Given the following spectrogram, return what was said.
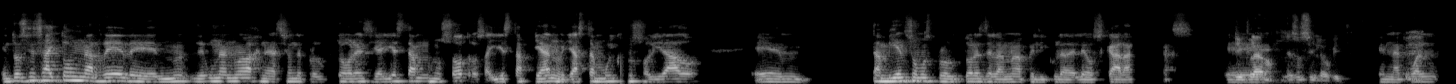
Entonces hay toda una red de, una nueva generación de productores y ahí estamos nosotros, ahí está Piano, ya está muy consolidado. Em, también somos productores de la nueva película de Leo Carax. sí, claro, eh, eso sí lo vi en la cual...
